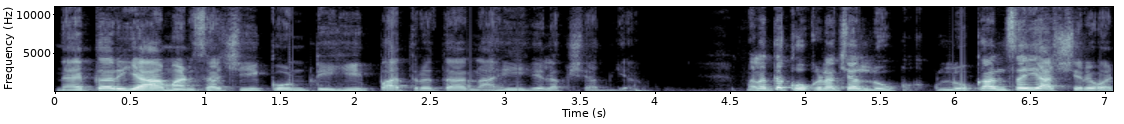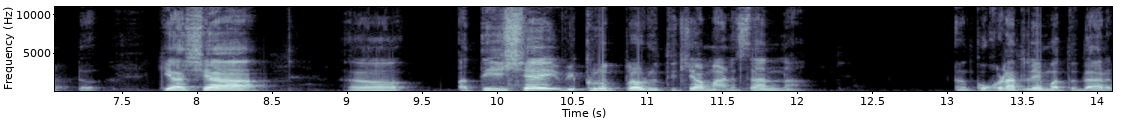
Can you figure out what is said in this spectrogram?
नाहीतर या माणसाची कोणतीही पात्रता नाही हे लक्षात घ्या. मला तर कोकणाच्या लोक लोकांचंही आश्चर्य वाटतं की अशा अतिशय विकृत प्रवृत्तीच्या माणसांना कोकणातले मतदार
